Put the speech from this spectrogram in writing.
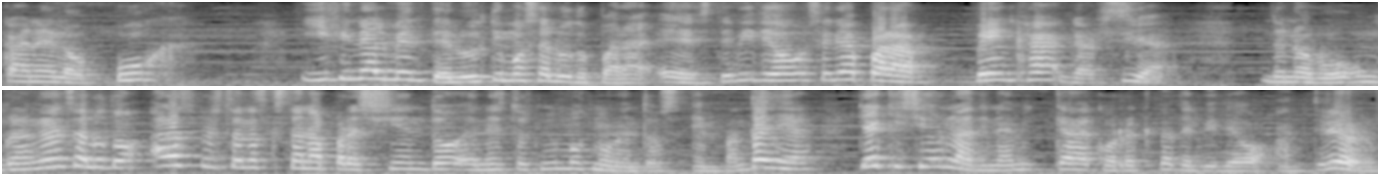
Canelo Pug. Y finalmente el último saludo para este video sería para Benja García. De nuevo, un gran gran saludo a las personas que están apareciendo en estos mismos momentos en pantalla, ya que hicieron la dinámica correcta del video anterior.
